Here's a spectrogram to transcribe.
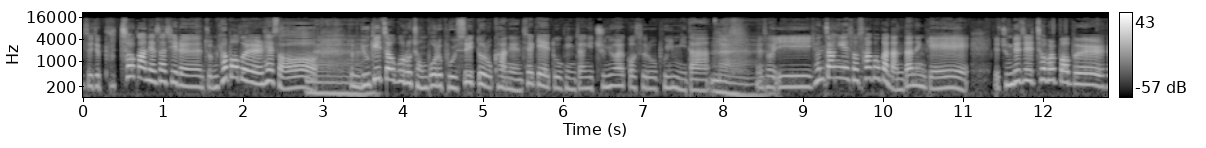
그래서 이제 부처 간에 사실은 좀 협 협업을 해서 네. 좀 유기적으로 정보를 볼 수 있도록 하는 체계도 굉장히 중요할 것으로 보입니다. 네. 그래서 이 현장에서 사고가 난다는 게 중대재해처벌법을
